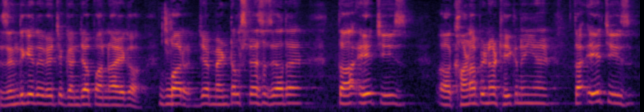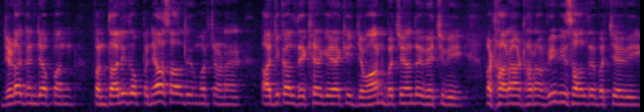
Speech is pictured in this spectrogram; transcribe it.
ਜ਼ਿੰਦਗੀ ਦੇ ਵਿੱਚ ਗੰਜਾਪਨ ਆਏਗਾ। ਪਰ ਜੇ ਮੈਂਟਲ ਸਟ੍ਰੈਸ ਜ਼ਿਆਦਾ ਹੈ ਤਾਂ ਇਹ ਚੀਜ਼ ਖਾਣਾ ਪੀਣਾ ਠੀਕ ਨਹੀਂ ਹੈ, ਤਾਂ ਇਹ ਚੀਜ਼ ਜਿਹੜਾ ਗੰਜਾਪਨ 45 ਤੋਂ 50 ਸਾਲ ਦੀ ਉਮਰ ਚ ਆਉਣਾ ਹੈ ਅੱਜ ਕੱਲ ਦੇਖਿਆ ਗਿਆ ਕਿ ਜਵਾਨ ਬੱਚਿਆਂ ਦੇ ਵਿੱਚ ਵੀ 18 18 20 20 ਸਾਲ ਦੇ ਬੱਚੇ ਵੀ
